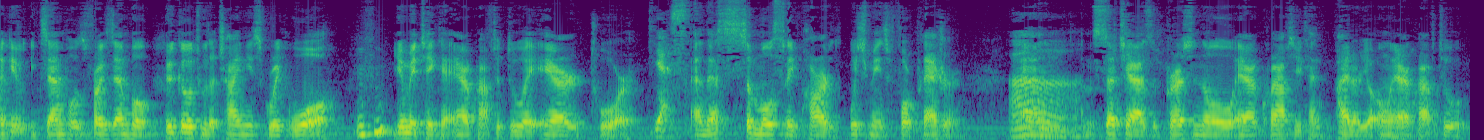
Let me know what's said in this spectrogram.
I give examples. For example, you go to the Chinese Great Wall, you may take an aircraft to do an air tour. Yes. and that's the mostly part which means for pleasure. Ah. and such as personal aircraft you can pilot your own aircraft to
